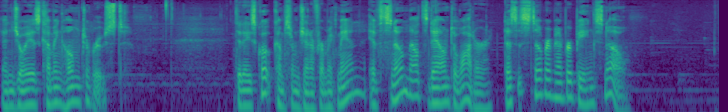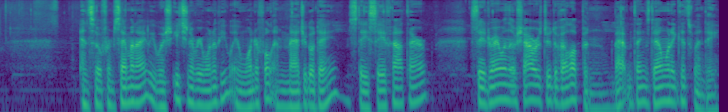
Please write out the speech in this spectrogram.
and joy is coming home to roost. Today's quote comes from Jennifer McMahon If snow melts down to water, does it still remember being snow? And so, from Sam and I, we wish each and every one of you a wonderful and magical day. Stay safe out there. Stay dry when those showers do develop and batten things down when it gets windy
